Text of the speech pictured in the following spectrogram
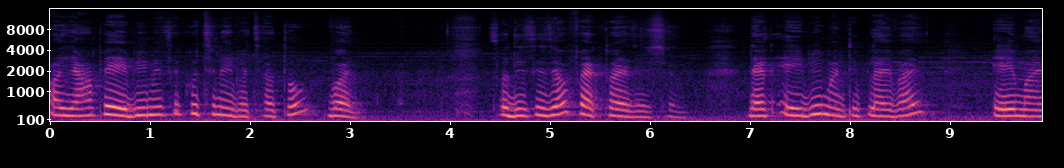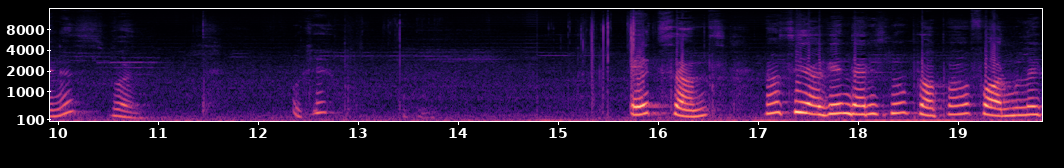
और यहाँ पे ए बी में से कुछ नहीं बचा तो one so this is your factorization that a b multiply by a minus one okay eight sums. Now, see again, there is no proper formula.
